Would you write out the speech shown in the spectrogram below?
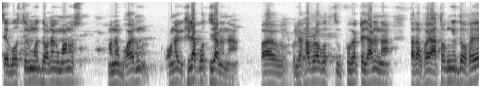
সেই বস্তির মধ্যে অনেক মানুষ মানে ভয় অনেক খিলাপ করতে জানে না বা লেখাপড়া করতে খুব একটা জানে না তারা ভয় আতঙ্কিত হয়ে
